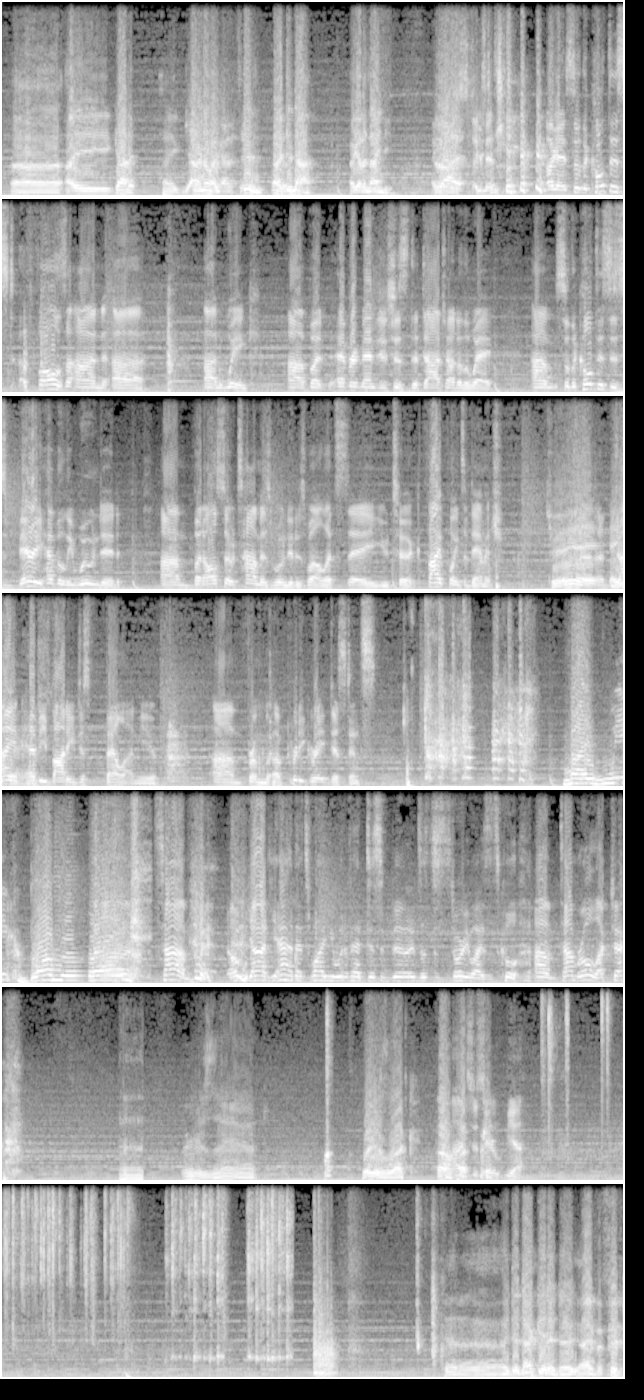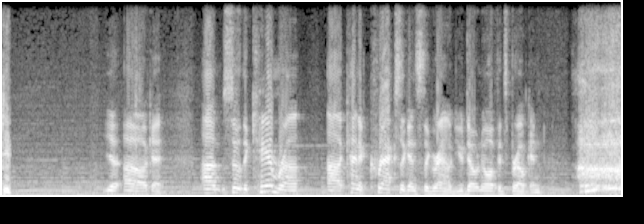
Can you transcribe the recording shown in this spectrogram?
Uh, I got it. I, Yeah, or no, I I, got it too. didn't. I did not. I got a 90. I. You missed. okay, so the cultist falls on uh, on Wink, uh, but Everett manages to dodge out of the way. Um, so the cultist is very heavily wounded, um, but also Tom is wounded as well. Let's say you took five points of damage. A giant, heavy body just fell on you um, from a pretty great distance. My weak bum leg. Uh, Tom, oh god, yeah, that's why you would have had disabilities. Story-wise, it's cool. Um, Tom, roll luck check. Uh, where is that? Where is luck? Oh, Uh, it's just okay. your, yeah. Uh, I did not get it. I, have a 50. Yeah. Oh, okay. Um, so the camera uh, kind of cracks against the ground. You don't know if it's broken.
